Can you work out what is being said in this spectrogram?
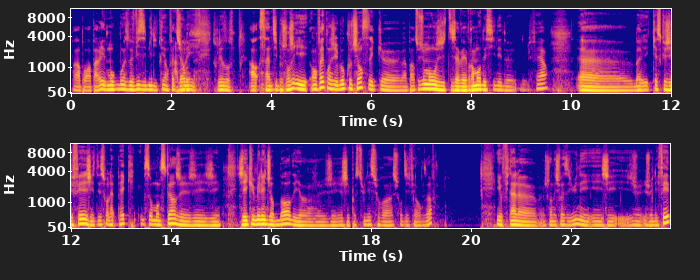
par rapport à Paris, beaucoup moins de visibilité en fait Ah sur ben les, oui. sur les autres. Alors, ça a un petit peu changé. Et en fait, moi, j'ai eu beaucoup de chance, c'est que à partir du moment où j'avais vraiment décidé de, de le faire, euh, bah, qu'est-ce que j'ai fait? J'ai été sur la PEC, sur Monster, j'ai- écumé les job boards et euh, j'ai j'ai postulé sur, euh, sur différentes offres. Et au final, euh, j'en ai choisi une et, et j'ai- je, je l'ai fait.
